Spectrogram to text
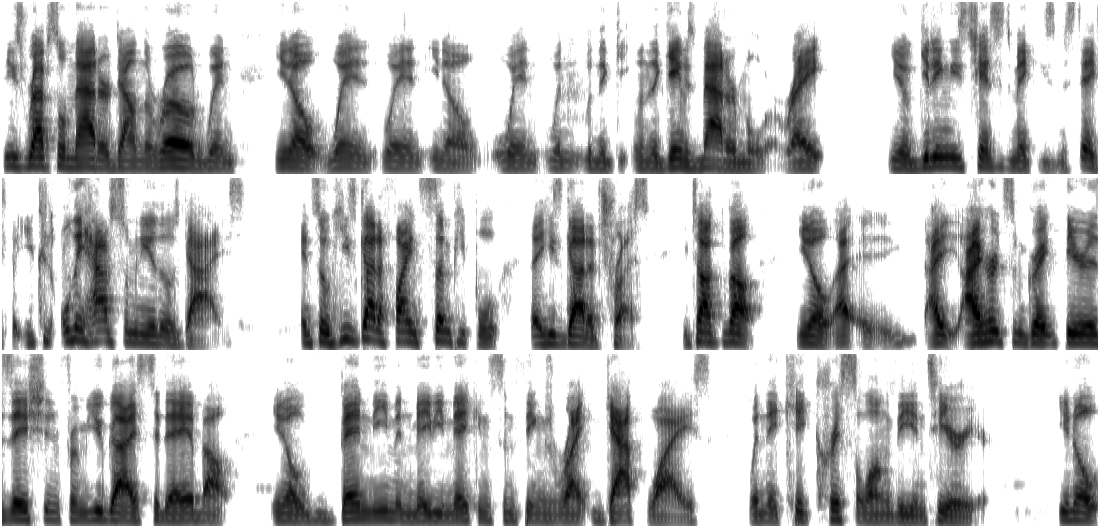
These reps will matter down the road when you know when when you know when when when the when the games matter more, right? You know, getting these chances to make these mistakes, but you can only have so many of those guys. And so he's got to find some people that he's got to trust. You talked about you know, I, I I heard some great theorization from you guys today about you know Ben Niemann maybe making some things right gap wise when they kick Chris along the interior. You know,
